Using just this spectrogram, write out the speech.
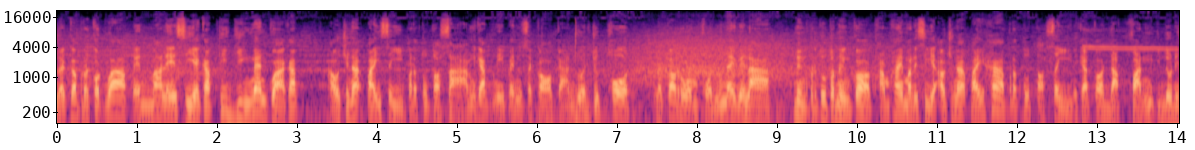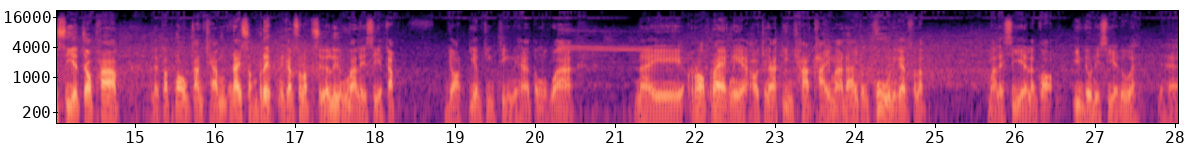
แล้วก็ปรากฏว่าเป็นมาเลเซียครับที่ยิงแม่นกว่าครับ เอาชนะไป 4 ประตูต่อ3นะครับนี่เป็นสกอร์การดวลจุดโทษ แล้วก็รวมผลในเวลา 1 ประตูต่อ 1 ก็ทำให้มาเลเซียเอาชนะไป 5 ประตูต่อ4นะครับก็ดับฝันอินโดนีเซียเจ้าภาพ แล้วก็ป้องกันแชมป์ได้สำเร็จนะครับสำหรับเสือเหลืองมาเลเซียครับยอดเยี่ยมจริงๆนะฮะต้องบอกว่าในรอบแรกเนี่ยเอาชนะทีมชาติไทยมาได้ทั้งคู่นะครับสำหรับมาเลเซียแล้วก็อินโดนีเซียด้วย นะฮะ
